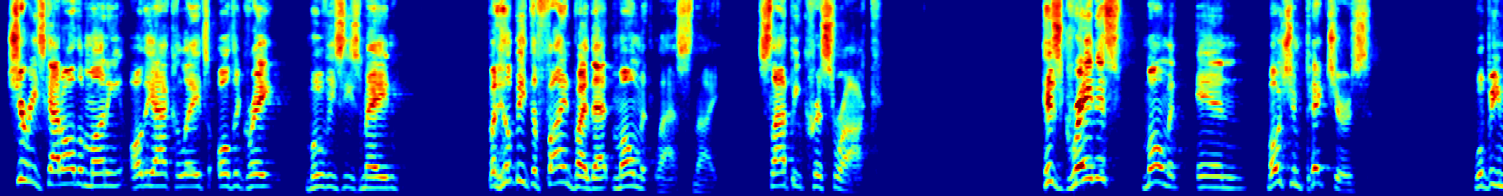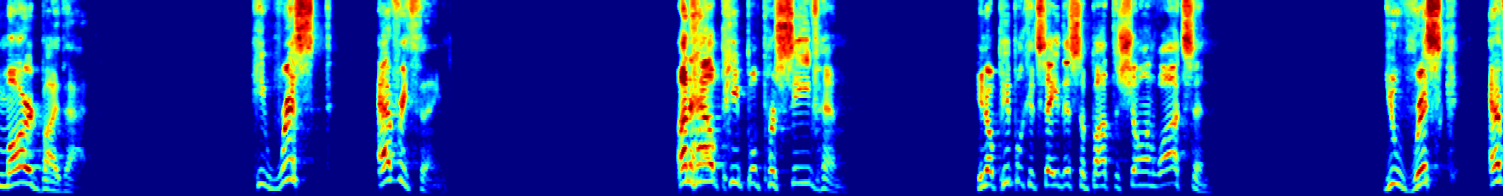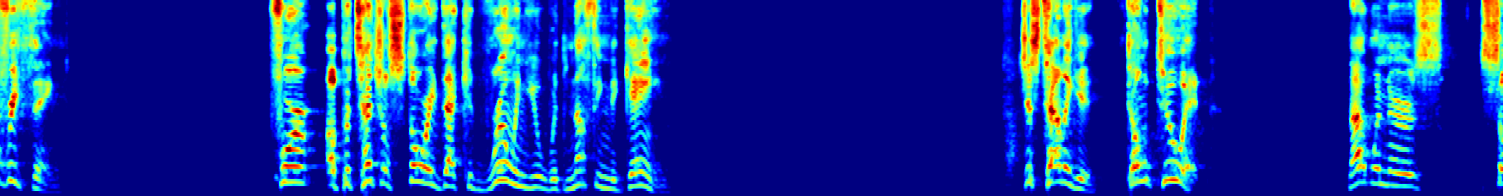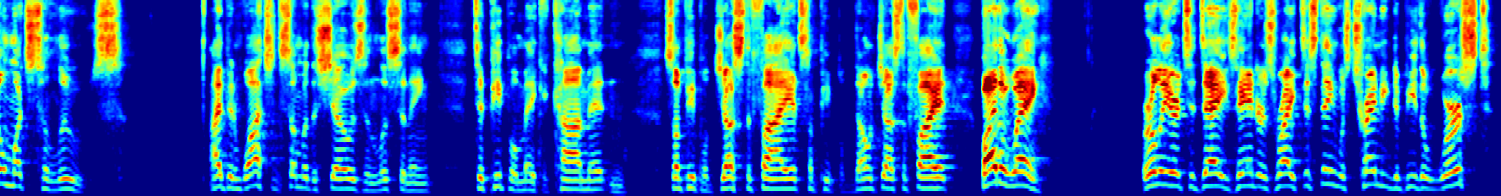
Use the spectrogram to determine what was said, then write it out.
Sure, he's got all the money, all the accolades, all the great movies he's made, but he'll be defined by that moment last night, slapping Chris Rock. His greatest moment in motion pictures will be marred by that. He risked everything on how people perceive him. You know, people could say this about the Deshaun Watson. You risk everything for a potential story that could ruin you with nothing to gain. Just telling you, don't do it. Not when there's so much to lose. I've been watching some of the shows and listening to people make a comment, and some people justify it, some people don't justify it. By the way, earlier today, Xander's right. This thing was trending to be the worst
